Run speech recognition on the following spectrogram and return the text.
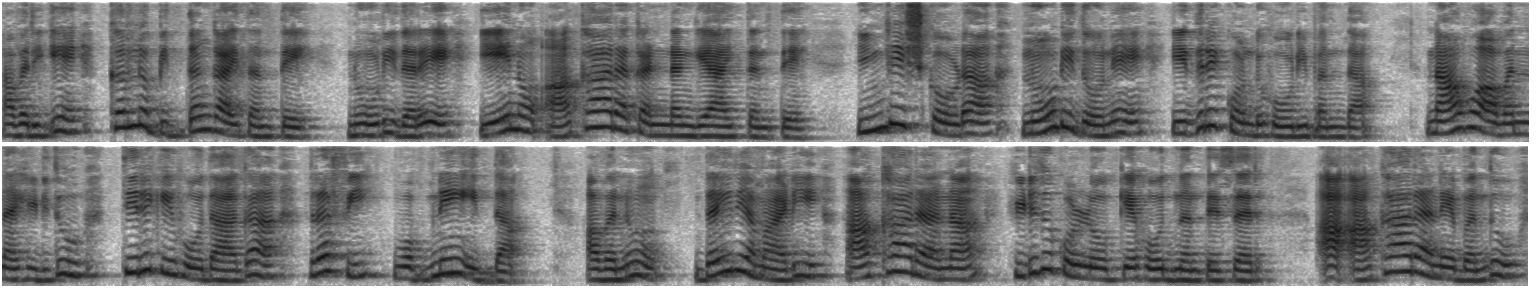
ಅವರಿಗೆ ಕಲ್ಲು ಬಿದ್ದಂಗಾಯ್ತಂತೆ. ನೋಡಿದರೆ ಏನೋ ಆಕಾರ ಕಂಡಂಗೆ ಆಯ್ತಂತೆ. ಇಂಗ್ಲಿಷ್ ಗೌಡ ನೋಡಿದೋನೆ ಎದುರಿಕೊಂಡು ಓಡಿ ಬಂದ. ನಾವು ಅವನ್ನ ಹಿಡಿದು ತಿರುಗಿ ಹೋದಾಗ ರಫಿ ಒಬ್ನೇ ಇದ್ದ. ಅವನು ಧೈರ್ಯ ಮಾಡಿ ಆಕಾರನ ಹಿಡಿದುಕೊಳ್ಳೋಕೆ ಹೋದ್ನಂತೆ ಸರ್. ಆ ಆಕಾರನೇ ಬಂದು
